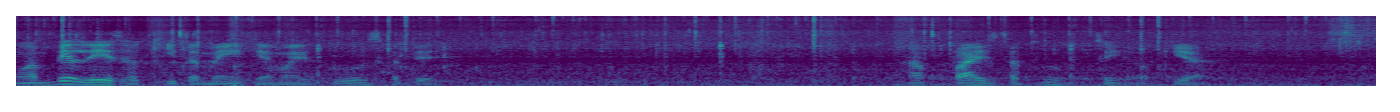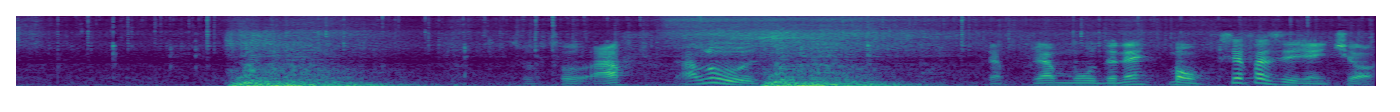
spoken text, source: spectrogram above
uma beleza aqui também, tem mais luz, cadê? Rapaz, tá tudo aqui, ó. A, a luz já, já, muda, né? Bom, que você fazer, gente, ó.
